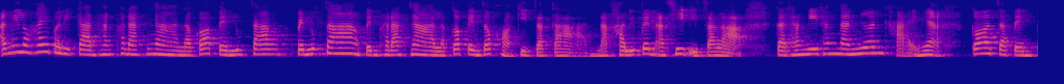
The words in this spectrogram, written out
อันนี้เราให้บริการทั้งพนักงาน แล้วก็เป็นลูกจ้าง เป็นลูกจ้าง เป็นพนักงาน แล้วก็เป็นเจ้าของกิจการนะคะ หรือเป็นอาชีพอิสระ แต่ทั้งนี้ทั้งนั้นเงื่อนไขเนี่ยก็จะเป็นไป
